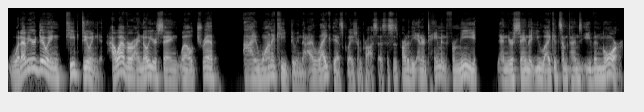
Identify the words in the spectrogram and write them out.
whatever you're doing, keep doing it. However, I know you're saying, well, Tripp, I want to keep doing that. I like the escalation process. This is part of the entertainment for me. And you're saying that you like it sometimes even more.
